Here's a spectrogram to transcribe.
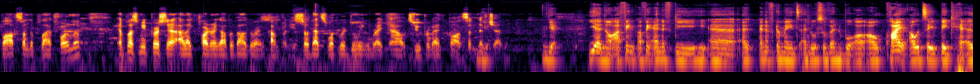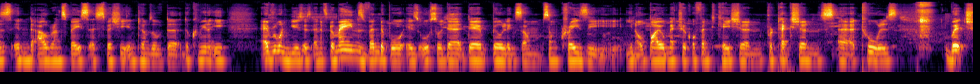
bots on the platform. And plus, me personally, I like partnering up with Algorand companies, so that's what we're doing right now to prevent bots Yeah. Niftgen. Yeah, yeah. No, I think I think NFD, uh, NF domains, and also Vendable are, are quite, I would say, big hitters in the Algorand space, especially in terms of the the community. Everyone uses NF domains. Vendable is also there. They're building some some crazy, you know, biometric authentication protection uh, tools, which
